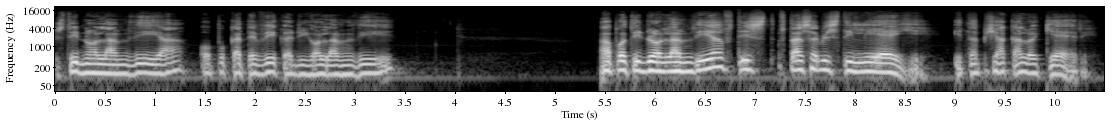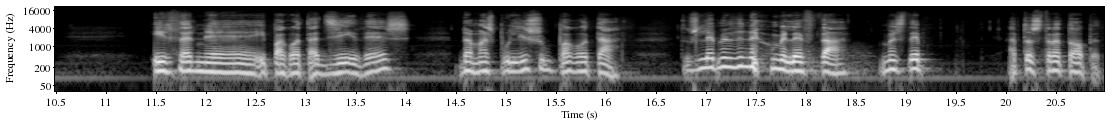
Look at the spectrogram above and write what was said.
στην Ολλανδία όπου κατεβήκαν οι Ολλανδοί. Από την Ολλανδία φτάσαμε στη Λιέγη. Ήταν πια καλοκαίρι. Ήρθαν οι παγωτατζίδες να μας πουλήσουν παγωτά τους λέμε δεν έχουμε λεφτά. Είμαστε από το στρατόπεδο.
